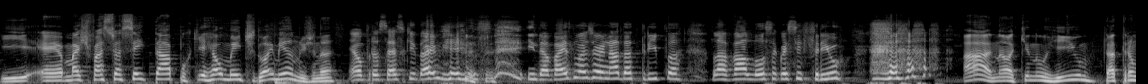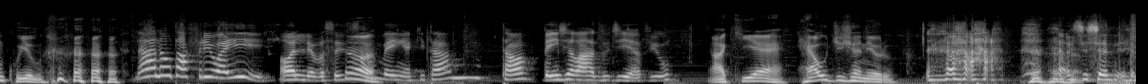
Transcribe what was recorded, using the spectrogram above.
E é mais fácil aceitar, porque realmente dói menos, né? É um processo que dói menos. Ainda mais uma jornada tripla, lavar a louça com esse frio. ah, não, aqui no Rio tá tranquilo. ah, não tá frio aí? Olha, vocês Ah. estão bem. Aqui tá, tá bem gelado o dia, viu? Aqui é Rio de Janeiro. Rio de Janeiro.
